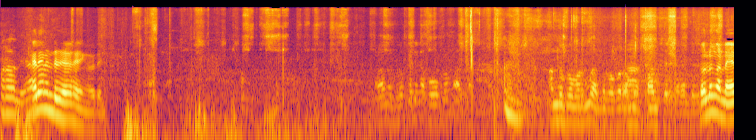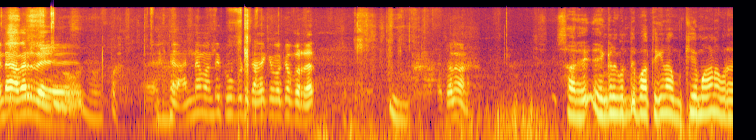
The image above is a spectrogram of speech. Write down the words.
பரவாயில்லையா? அதில் நின்று சரிங்க ஒரு சொல்லுங்க அண்ணா அவர் அண்ணன் வந்து கூப்பிட்டு கதைக்க வைக்கப்படுறார். சொல்லுங்க சார் எங்களுக்கு வந்து பார்த்தீங்கன்னா முக்கியமான ஒரு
